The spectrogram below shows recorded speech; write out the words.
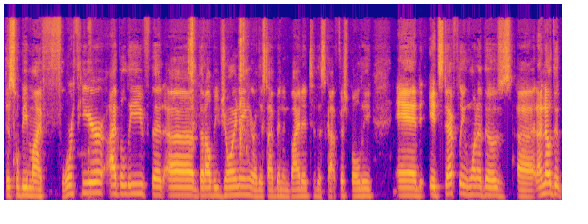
this will be my fourth year, I believe that uh, that I'll be joining, or at least I've been invited to the Scott Fishbowl League, and it's definitely one of those. Uh, I know that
